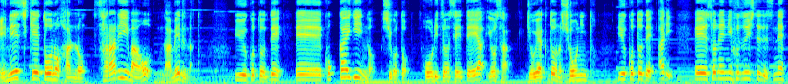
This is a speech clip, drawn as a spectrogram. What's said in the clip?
NHK 党の反論、サラリーマンを舐めるなということで、えー、国会議員の仕事、法律の制定や予算、条約等の承認ということであり、えー、それに付随してですね、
